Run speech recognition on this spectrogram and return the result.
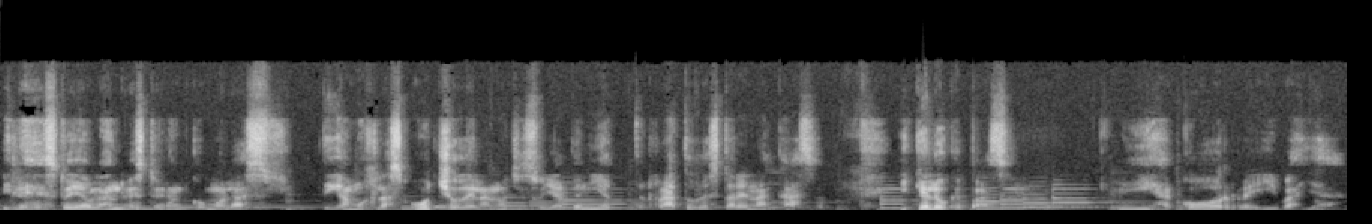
y les estoy hablando, esto eran como las, digamos, las 8 de la noche, eso ya tenía rato de estar en la casa. ¿Y qué es lo que pasa? Mi hija corre y vaya.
